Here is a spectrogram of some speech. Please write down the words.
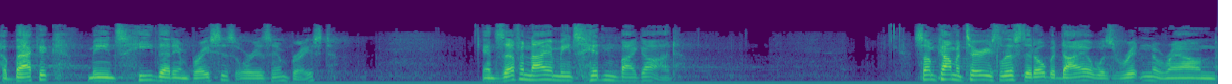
Habakkuk means he that embraces or is embraced. And Zephaniah means hidden by God. Some commentaries list that Obadiah was written around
